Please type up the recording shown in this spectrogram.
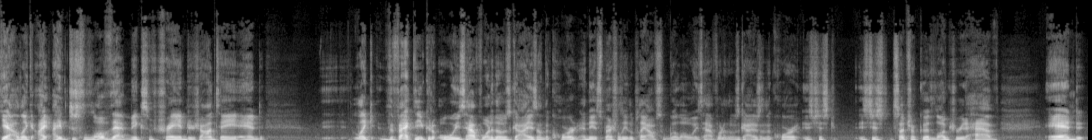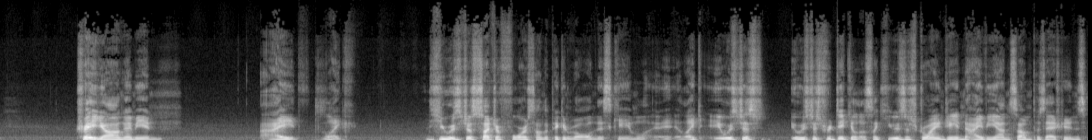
yeah, like I, I just love that mix of Trae and Dejounte and like the fact that you can always have one of those guys on the court and they especially in the playoffs will always have one of those guys on the court is just is just such a good luxury to have. And Trae Young, I mean I like he was just such a force on the pick and roll in this game. Eh, like it was just it was just ridiculous. Like he was destroying Jaden Ivey on some possessions,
